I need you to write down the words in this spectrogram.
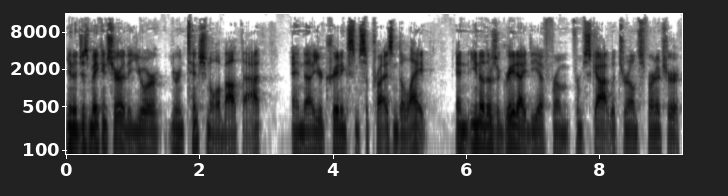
you know, just making sure that you're you're intentional about that and uh, you're creating some surprise and delight. And you know, there's a great idea from from Scott with Jerome's Furniture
